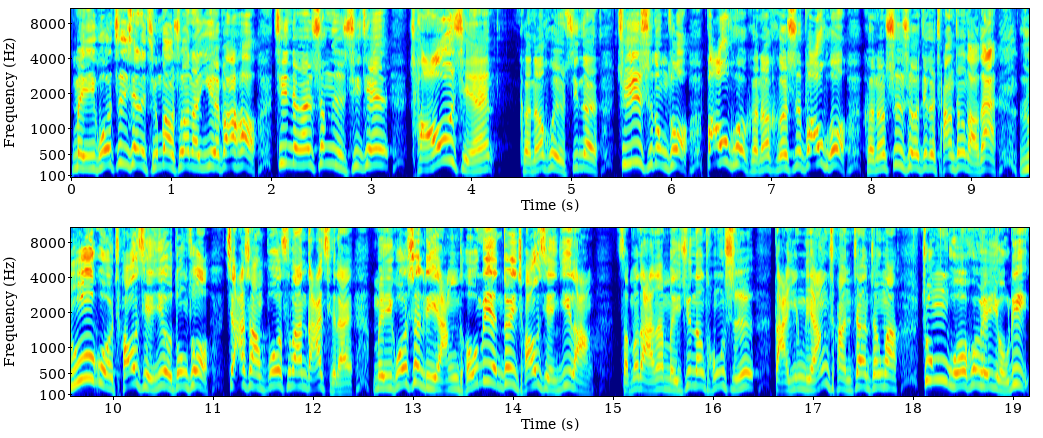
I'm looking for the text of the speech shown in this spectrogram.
美国最新的情报说呢，一月八号金正恩生日期间，朝鲜。可能会有新的军事动作，包括可能核试，包括可能试射这个长城导弹。如果朝鲜也有动作，加上波斯湾打起来，美国是两头面对朝鲜、伊朗。怎么打呢？美军能同时打赢两场战争吗？中国会不会有利？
